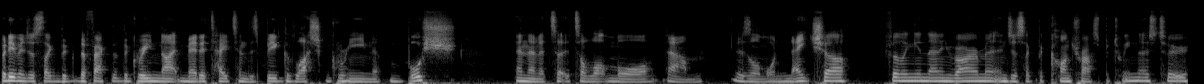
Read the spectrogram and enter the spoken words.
But even just like the the fact that the Green Knight meditates in this big lush green bush, and then it's a, it's a lot more um, there's a lot more nature filling in that environment, and just like the contrast between those two.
